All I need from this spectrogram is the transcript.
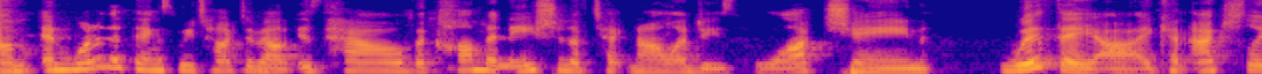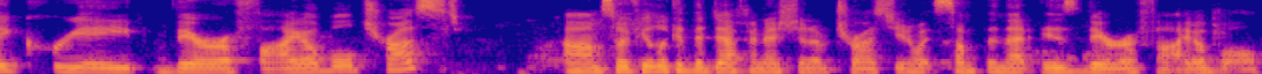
Um, and one of the things we talked about is how the combination of technologies, blockchain, with AI can actually create verifiable trust. Um, so if you look at the definition of trust, you know, it's something that is verifiable.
